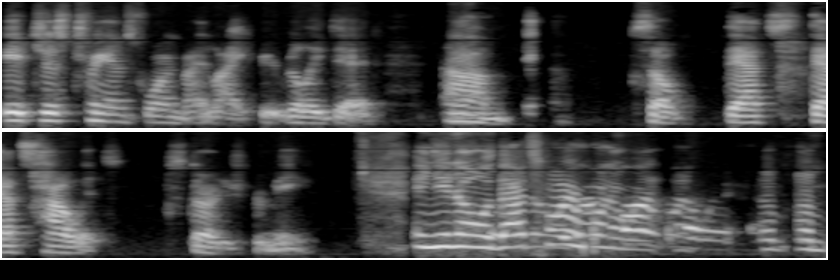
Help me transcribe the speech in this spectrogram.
it just transformed my life. It really did. Yeah. Um, so that's that's how it started for me. And you know, that's why I want to. I'm,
